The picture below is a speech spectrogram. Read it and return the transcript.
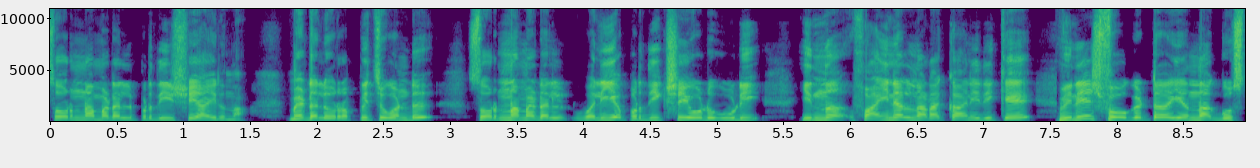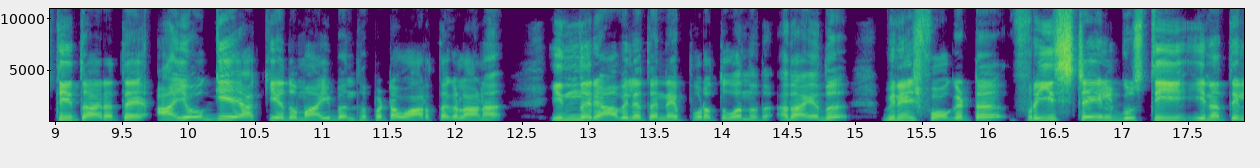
സ്വർണ മെഡൽ പ്രതീക്ഷയായിരുന്ന മെഡൽ ഉറപ്പിച്ചുകൊണ്ട് സ്വർണ മെഡൽ വലിയ പ്രതീക്ഷയോടുകൂടി ഇന്ന് ഫൈനൽ നടക്കാനിരിക്കെ വിനേഷ് ഫോഗട്ട് എന്ന ഗുസ്തി താരത്തെ അയോഗ്യയാക്കിയതുമായി ബന്ധപ്പെട്ട വാർത്തകളാണ് ഇന്ന് രാവിലെ തന്നെ പുറത്തു വന്നത്. അതായത് വിനേഷ് ഫോഗട്ട് ഫ്രീ സ്റ്റൈൽ ഗുസ്തി ഇനത്തിൽ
